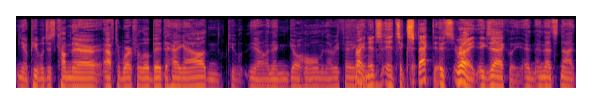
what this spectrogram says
you know people just come there after work for a little bit to hang out and people you know and then go home and everything right, and it's it's expected. it's right, exactly, and and that's not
